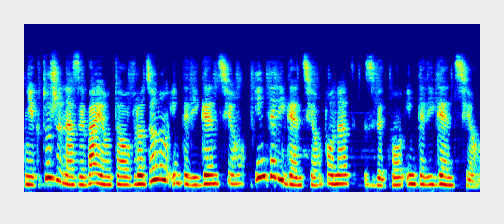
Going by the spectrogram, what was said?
Niektórzy nazywają to wrodzoną inteligencją, inteligencją ponad zwykłą inteligencją.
